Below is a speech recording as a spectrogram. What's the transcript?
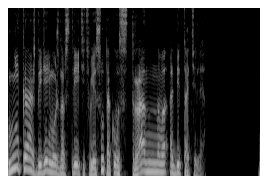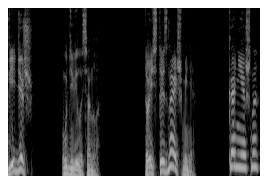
Не каждый день можно встретить в лесу такого странного обитателя. «Видишь?» — удивилось оно. «То есть ты знаешь меня?» «Конечно»,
